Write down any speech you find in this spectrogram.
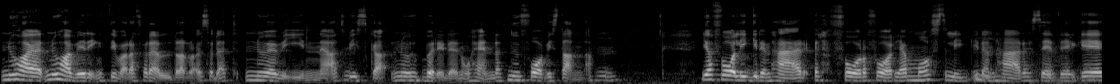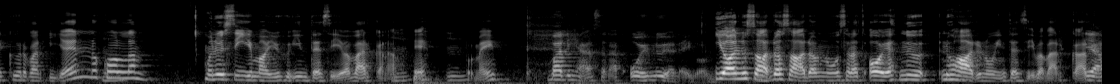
nu har, jag, nu har vi ringt till våra föräldrar och så att nu är vi inne, att vi ska, nu börjar det nog hända, att nu får vi stanna. Jag får ligga i den här, eller får och får, jag måste ligga i den här CTG-kurvan igen och kolla. Och nu ser man ju hur intensiva verkarna är på mig. Var det här sådär att oj nu är det igång? Ja, nu sa, då sa de nog så att oj, att nu, nu har du nog intensiva verkar. Ja.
